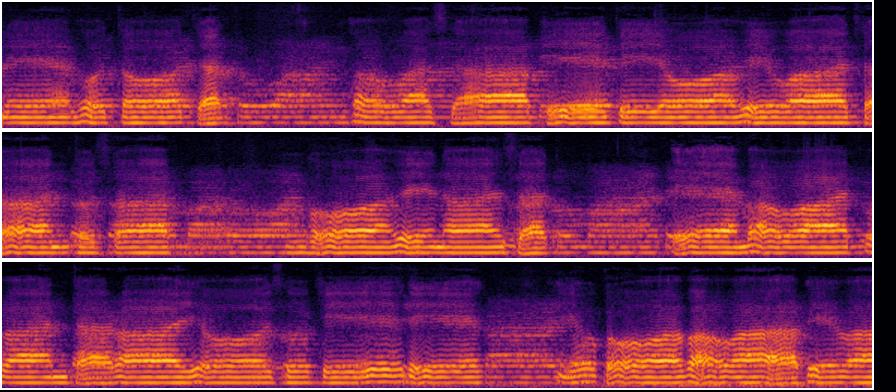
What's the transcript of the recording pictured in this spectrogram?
เนพุตโตจัตุวังภวัสสะปิติโยวิวัจจันตุสัพพโรโควินาสตุมาเตมภวัตวันตรายโยสุ จิเดกโยโกบาวะพิวั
